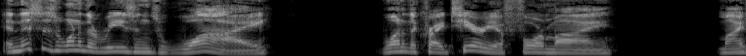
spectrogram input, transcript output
And this is one of the reasons why one of the criteria for my my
